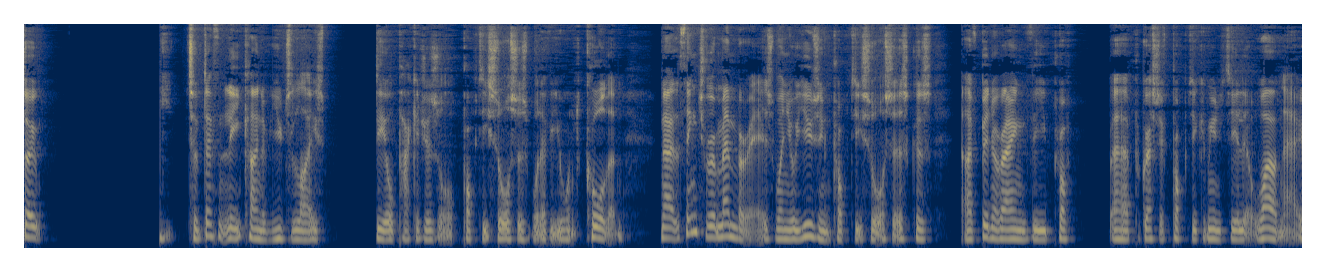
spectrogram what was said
So, so definitely kind of utilize deal packages or property sources, whatever you want to call them. Now, the thing to remember is when you're using property sources, because I've been around the pro- uh, progressive property community a little while now,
